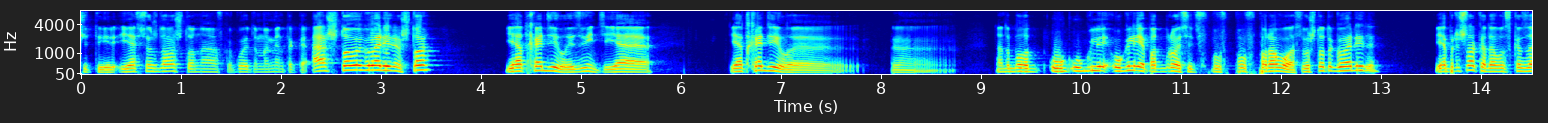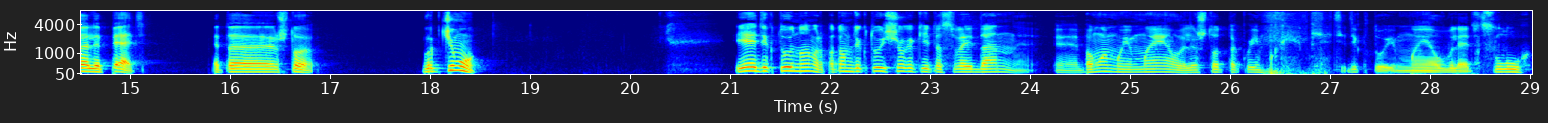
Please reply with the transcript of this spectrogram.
четыре. И я все ждал, что она в какой-то момент такая, а что вы говорили, что? Я отходил, извините, я, я отходил. Э, э, надо было угле, угле подбросить в, в, в паровоз. Вы что-то говорили? Я пришла, когда вы сказали 5. Это что? Вы к чему? Я диктую номер, потом диктую еще какие-то свои данные. Э, по-моему, имейл или что-то такое. Блять, я диктую имейл, блядь, вслух.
